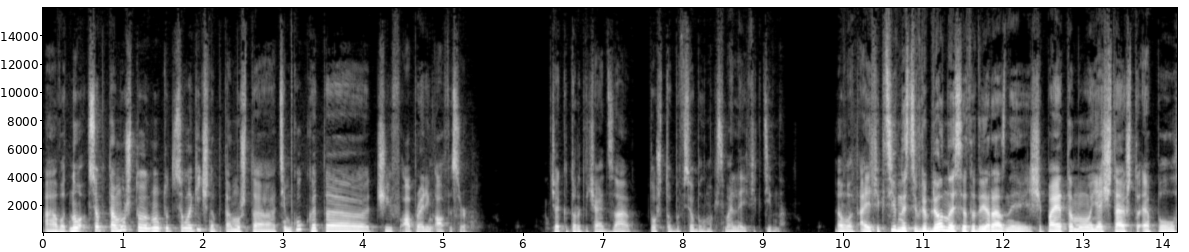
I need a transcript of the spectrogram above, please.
А вот, но все потому, что, ну, тут все логично, потому что Тим Кук — это Chief Operating Officer, человек, который отвечает за то, чтобы все было максимально эффективно. Вот. А эффективность и влюбленность — это две разные вещи. Поэтому я считаю, что Apple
